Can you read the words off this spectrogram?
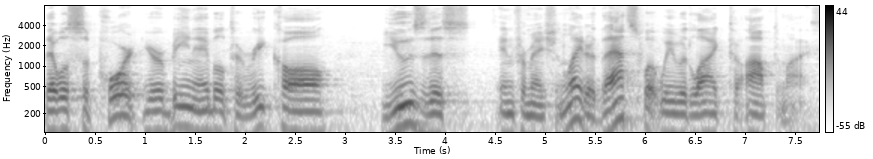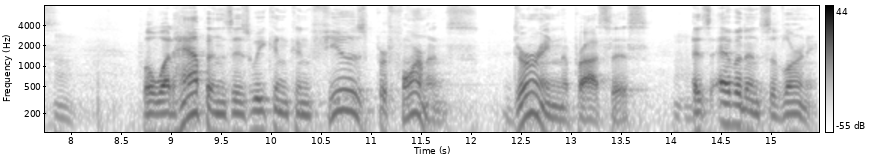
that will support your being able to recall, use this information later. That's what we would like to optimize. Mm. But what happens is we can confuse performance during the process mm -hmm. as evidence of learning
